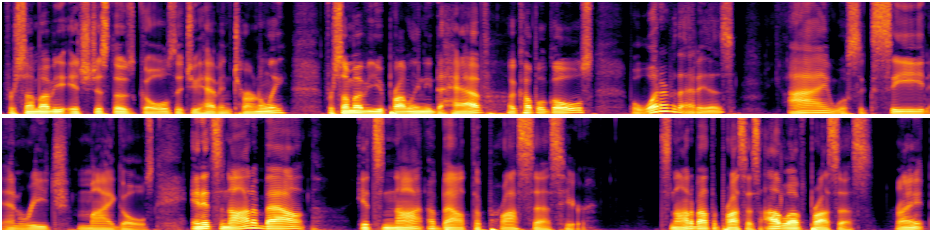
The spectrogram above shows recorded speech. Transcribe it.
For some of you, it's just those goals that you have internally. For some of you, you probably need to have a couple goals. But whatever that is, I will succeed and reach my goals. And it's not about it's not about the process here. It's not about the process. I love process, right?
